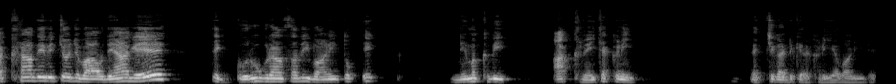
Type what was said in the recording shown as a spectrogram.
ਅੱਖਰਾਂ ਦੇ ਵਿੱਚੋਂ ਜਵਾਬ ਦੇਵਾਂਗੇ ਤੇ ਗੁਰੂ ਗ੍ਰੰਥ ਸਾਹਿਬ ਦੀ ਬਾਣੀ ਤੋਂ ਇੱਕ ਨਿਮਖ ਵੀ ਅੱਖ ਨਹੀਂ ਚੱਕਣੀ, ਵਿੱਚ ਕੱਢ ਕੇ ਰਖੜੀ ਆ ਬਾਣੀ ਦੇ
